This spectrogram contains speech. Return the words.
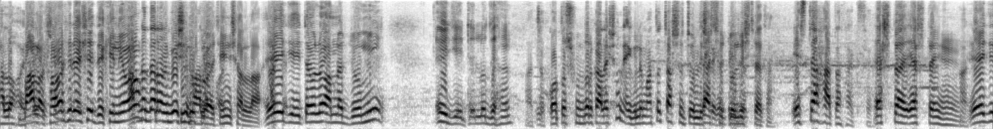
ভালো হয়। ভালো সরাসরি এসে দেখে নিও আপনাদের আরও বেশি ভালো রয়েছে হয়। ইনশাল্লাহ এই যে এটা হলো আপনার জমি। এই যে এটা হলো দেখেন। আচ্ছা কত সুন্দর কালেকশন এগুলো মাত্র চারশো চল্লিশ টাকা 440 টাকা। এক্সট্রা হাতা থাকছে। এক্সট্রা এক্সট্রা এই যে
